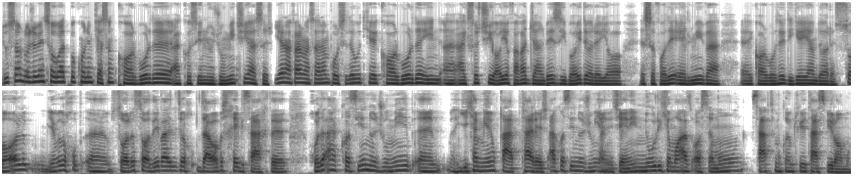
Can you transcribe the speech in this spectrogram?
دوستان راجع به این صحبت بکنیم که اصلا کاربرد عکاسی نجومی چی هستش؟ یه نفر مثلا پرسیده بود که کاربرد این عکس چی؟ آیا فقط جنبه زیبایی داره یا استفاده علمی و کاربردهای دیگه ای هم داره؟ سوال یه مقدار خب سوال ساده ولی جوابش خیلی سخته. خود عکاسی نجومی یکم میایم قبلترش. عکاسی نجومی یعنی چی؟ یعنی نوری که ما از آسمون ثبت می‌کنیم توی تصویرامون.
